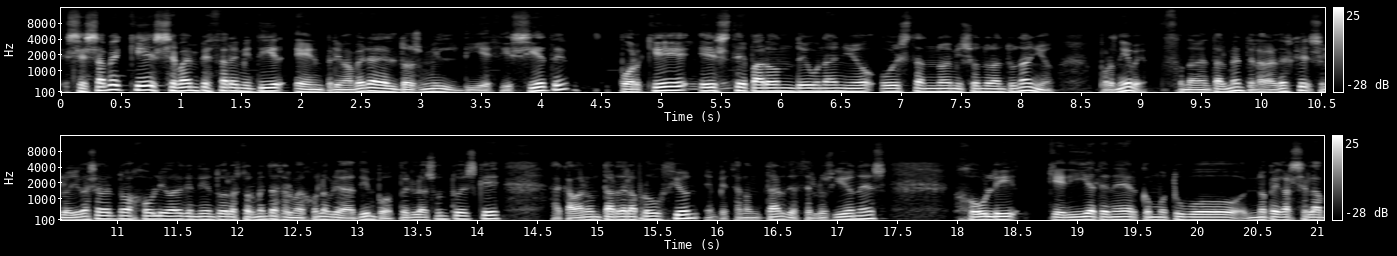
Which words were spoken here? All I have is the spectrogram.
Se sabe que se va a empezar a emitir en primavera del 2017. ¿Por qué este parón de un año o esta no emisión durante un año? Por nieve, fundamentalmente. La verdad es que si lo llegas a ver Noah Hawley ahora que tienen todas las tormentas, a lo mejor le habría dado tiempo. Pero el asunto es que acabaron tarde la producción, empezaron tarde a hacer los guiones. Hawley quería tener, como tuvo, no pegarse la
